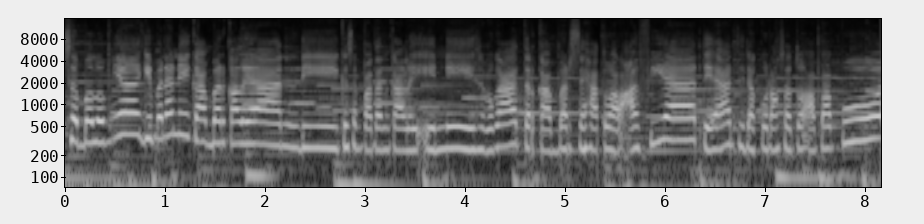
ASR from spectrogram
Sebelumnya gimana nih kabar kalian di kesempatan kali ini? Semoga terkabar sehat walafiat ya, tidak kurang satu apa pun.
